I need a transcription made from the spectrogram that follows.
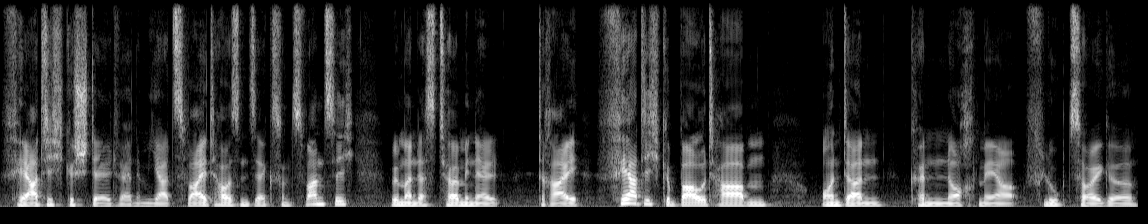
fertiggestellt werden. Im Jahr 2026 will man das Terminal 3 fertig gebaut haben und dann können noch mehr Flugzeuge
